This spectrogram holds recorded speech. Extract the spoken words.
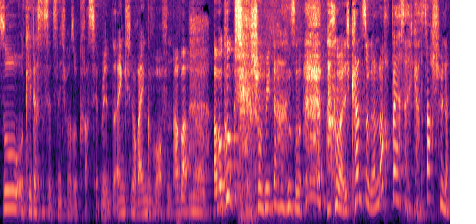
so, okay, das ist jetzt nicht mal so krass, ich habe mir eigentlich nur reingeworfen. Aber, Ja. aber guck schon wieder so. Aber ich kann es sogar noch besser, ich kann es noch schöner.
